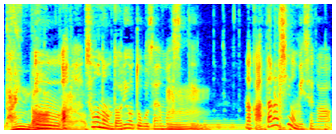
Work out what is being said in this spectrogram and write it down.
たいんだ。うん、あそうなんだありがとうございますっていう、うんなんか新しいお店が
